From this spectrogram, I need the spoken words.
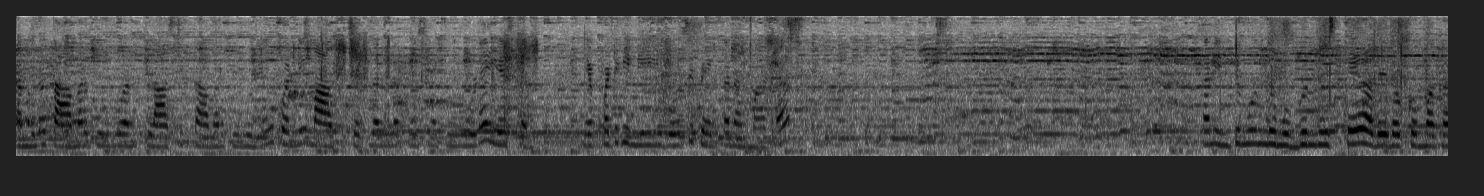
అందులో తామర పువ్వు అని ప్లాస్టిక్ తామర పువ్వు ఉంటుంది. కొన్ని మా చెట్లలో పూసిన పువ్వు కూడా వేస్తాను. ఎప్పటికీ నీళ్ళు పోసి పెడతాను అనమాట కానీ ఇంటి ముందు ముగ్గురు చూస్తే అదేదో ఒక మాకు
